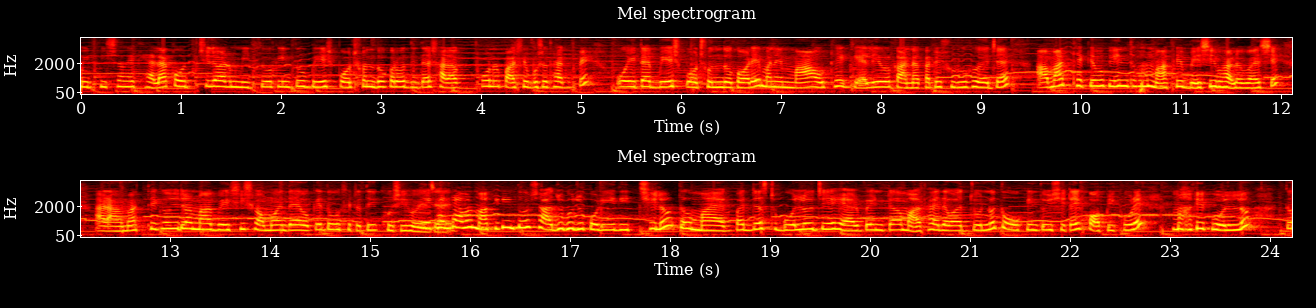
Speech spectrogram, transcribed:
মিঠির সঙ্গে খেলা করছিল আর মিঠিও কিন্তু বেশ পছন্দ করে দিদা সারাক্ষণ ওর পাশে বসে থাকবে। ও এটা বেশ পছন্দ করে মানে মা উঠে গেলে ওর কান্নাকাটি শুরু হয়ে যায়। আমার থেকেও কিন্তু আমার মাকে বেশি ভালোবাসে আর আমার থেকেও যদি ওর মা বেশি সময় দেয় ওকে, তো সেটাতেই খুশি হয়ে যায়। এখানটা আমার মাকে কিন্তু সাজুগুজু করিয়ে দিচ্ছিল। তো মা একবার জাস্ট বলল যে হেয়ার পেনটা মাথায় দেওয়ার জন্য। তো ও কিন্তু সেটাই কপি করে মাকে করল তো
